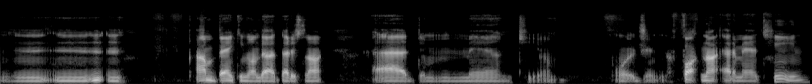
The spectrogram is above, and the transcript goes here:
Mm-mm-mm. I'm banking on that. That is not adamantium origin. Fuck, not adamantine.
